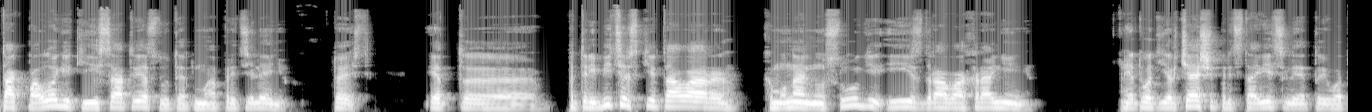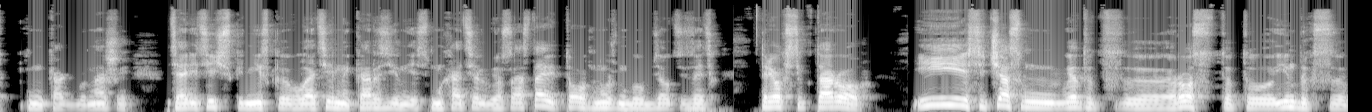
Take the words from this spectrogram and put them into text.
так по логике и соответствуют этому определению. То есть это потребительские товары, коммунальные услуги и здравоохранение. Это вот ярчайшие представители этой вот как бы нашей теоретически низковолатильной корзины. Если мы хотели бы ее составить, то вот нужно было бы делать из этих трех секторов. И сейчас этот э, рост этого индекса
